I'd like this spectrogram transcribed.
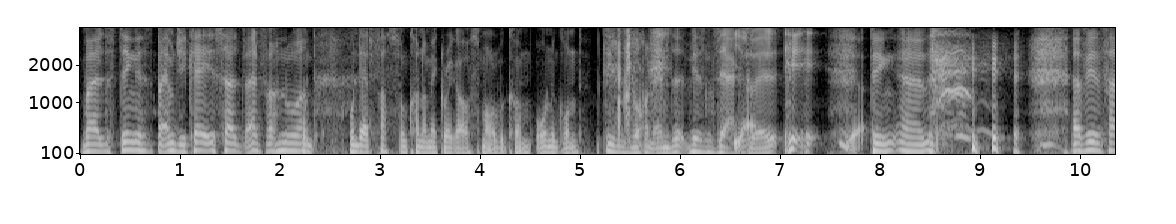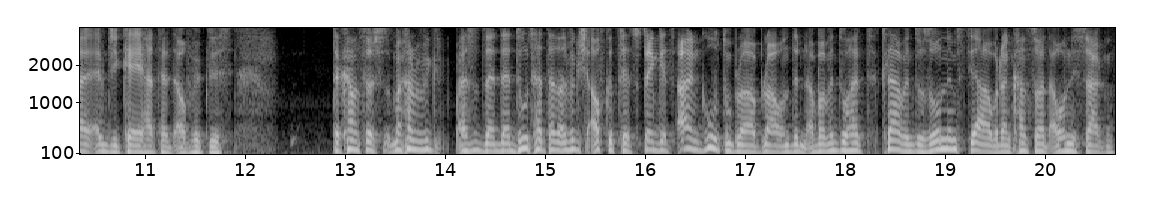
Weil das Ding ist, bei MGK ist halt einfach nur Und, und er hat fast von Conor McGregor aufs Maul bekommen, ohne Grund. dieses Wochenende. Wir sind sehr Ja. aktuell. Ja. Ding. Ähm, auf jeden Fall, MGK hat halt auch wirklich. Da kannst du, man kann wirklich, also der, der Dude hat halt wirklich aufgezählt, so denke jetzt allen gut und bla bla. Und dann, aber wenn du halt, klar, wenn du so nimmst, ja, aber dann kannst du halt auch nicht sagen,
